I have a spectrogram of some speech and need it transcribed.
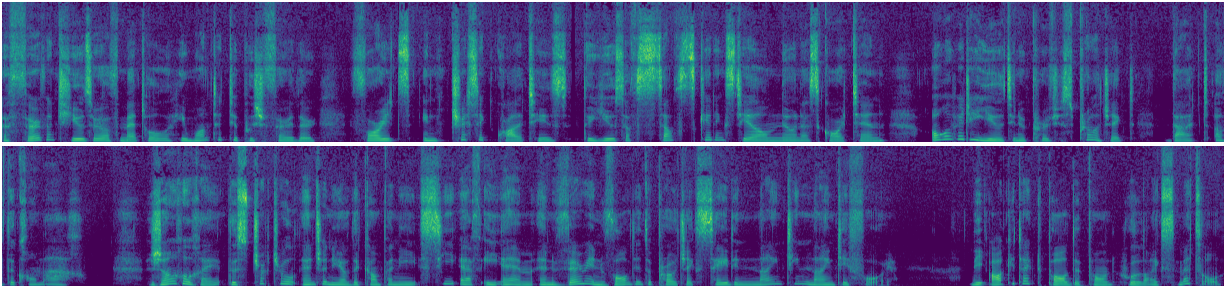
A fervent user of metal, he wanted to push further for its intrinsic qualities the use of self skidding steel known as Corten, already used in a previous project, that of the Grand Mare. Jean Rouret, the structural engineer of the company CFEM and very involved in the project, said in 1994 the architect Paul Depondt, who likes metal,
